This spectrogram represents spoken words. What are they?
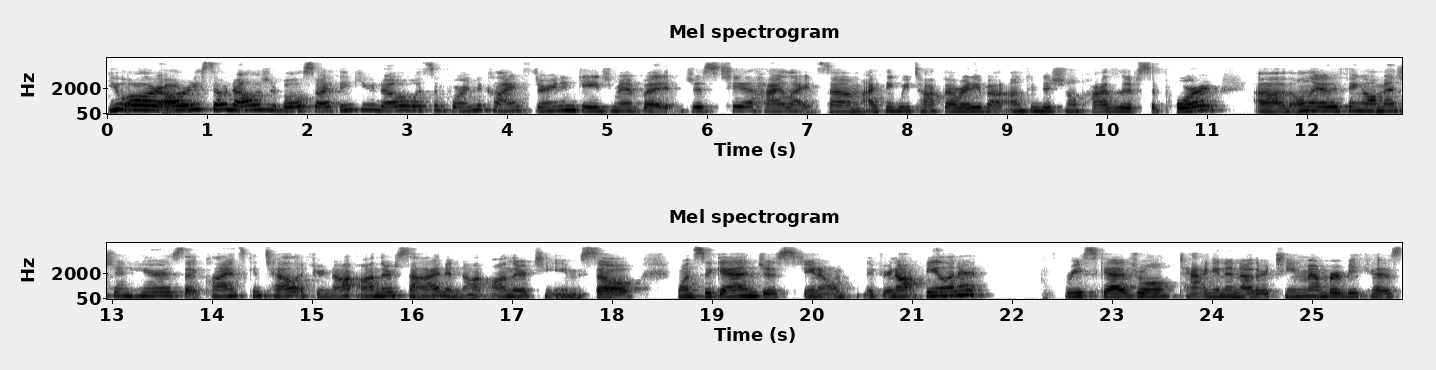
You are already so knowledgeable. So I think you know what's important to clients during engagement. But just to highlight some, I think we talked already about unconditional positive support. Uh, the only other thing I'll mention here is that clients can tell if you're not on their side and not on their team. So once again, just, you know, if you're not feeling it, reschedule, tag in another team member because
